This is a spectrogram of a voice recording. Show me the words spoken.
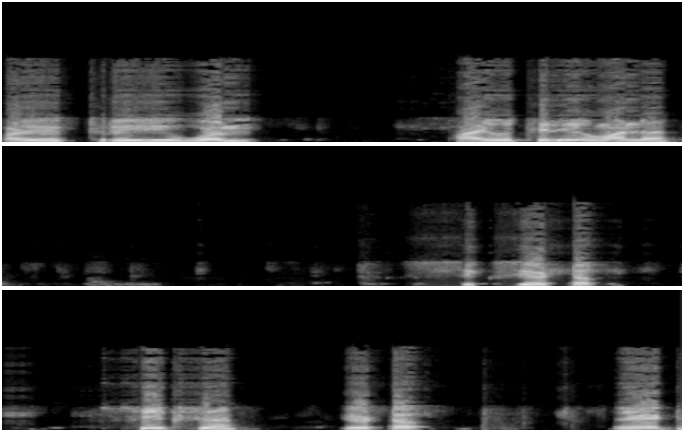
Five three one five three one six eight six eight eight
